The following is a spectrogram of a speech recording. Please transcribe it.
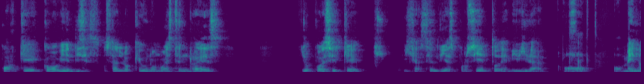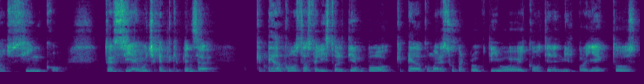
porque como bien dices, o sea, lo que uno muestra en redes yo puedo decir que, pues, hija, es el 10% de mi vida o, o, menos, 5. Entonces sí hay mucha gente que piensa, ¿qué pedo cómo estás feliz todo el tiempo? ¿Qué pedo cómo eres súper productivo y cómo tienes mil proyectos?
